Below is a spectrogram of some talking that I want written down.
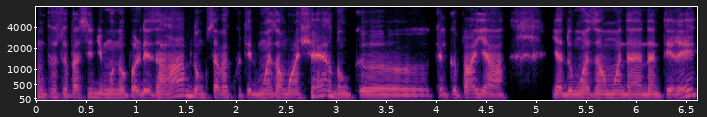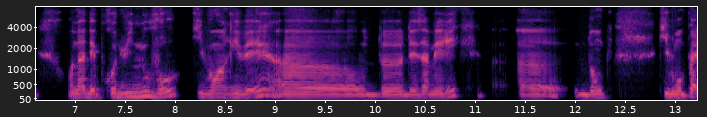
On peut se passer du monopole des Arabes, donc ça va coûter de moins en moins cher. Donc euh, quelque part, il y a, de moins en moins d'intérêt. On a des produits nouveaux qui vont arriver de, des Amériques, donc qui vont pas.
